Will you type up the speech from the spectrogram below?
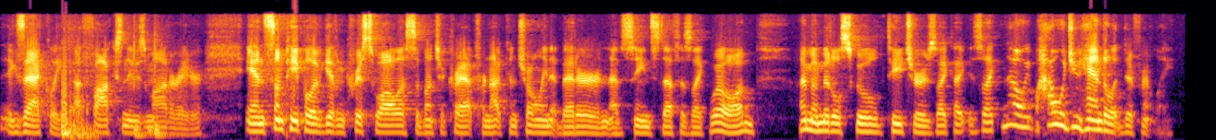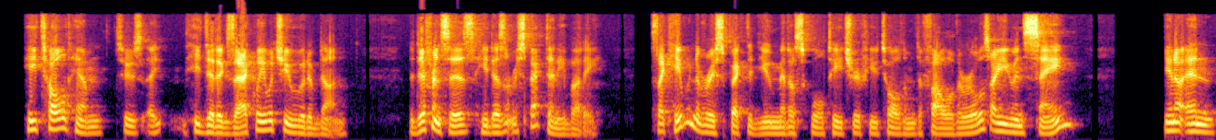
exactly. A Fox News moderator. And some people have given Chris Wallace a bunch of crap for not controlling it better. And I've seen stuff as like, well, I'm I'm a middle school teacher. It's like it's like, no, how would you handle it differently? He told him to he did exactly what you would have done. The difference is he doesn't respect anybody. It's like he wouldn't have respected you, middle school teacher, if you told him to follow the rules. Are you insane? You know, and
